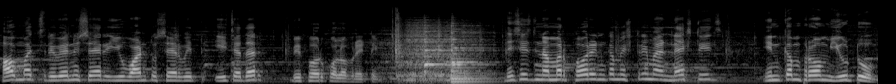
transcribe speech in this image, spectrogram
how much revenue share you want to share with each other before collaborating. This is number 4 income stream and next is income from youtube.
